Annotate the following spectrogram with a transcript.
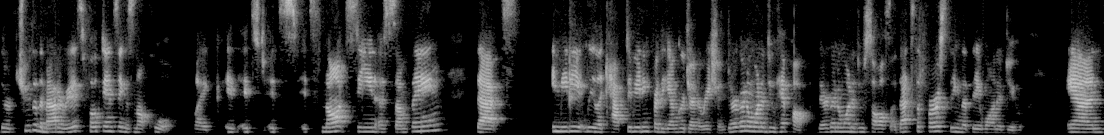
the truth of the matter is folk dancing is not cool. Like it, it's it's it's not seen as something that's immediately like captivating for the younger generation. They're going to want to do hip hop. They're going to want to do salsa. That's the first thing that they want to do. And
